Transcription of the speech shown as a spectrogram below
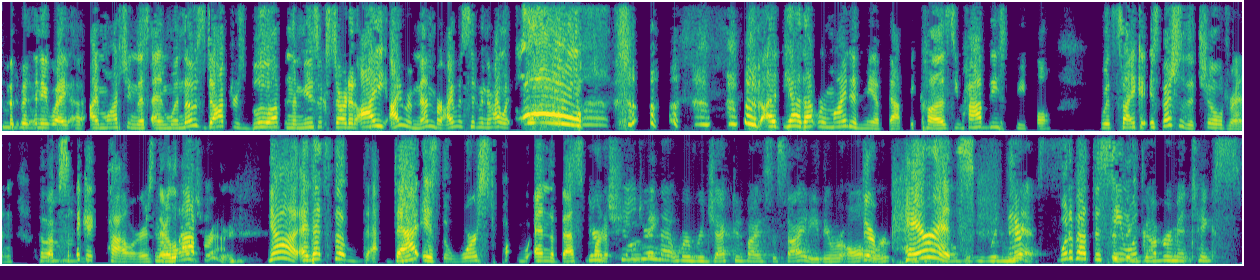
but, but anyway, I- I'm watching this, and when those doctors blew up and the music started, I I remember I was sitting there. I went, oh, I, yeah, that reminded me of that because you have these people. With psychic, especially the children who have Mhm. psychic powers, They're they're all lab rats. Yeah, and that's the that, that is the worst part and the best They're part of children the that were rejected by society. They were all Their parents. that would miss. What about the that scene the with government takes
